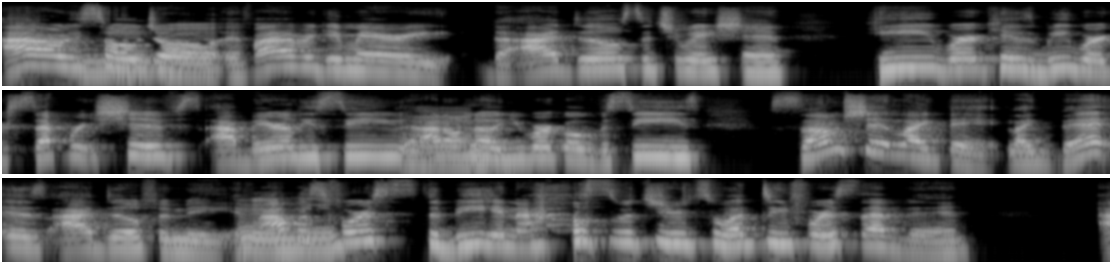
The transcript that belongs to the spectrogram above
I always told mm-hmm. y'all, if I ever get married, the ideal situation. He work his, we work separate shifts. I barely see you. I don't know. You work overseas some shit like that. Like that is ideal for me. If mm-hmm. I was mm-hmm. forced to be in the house with you 24 7, I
